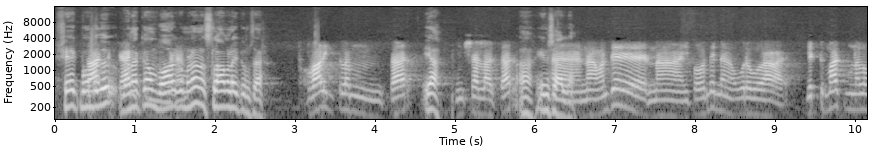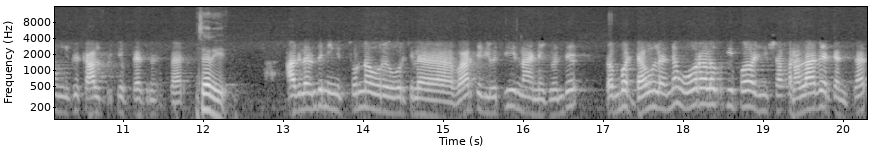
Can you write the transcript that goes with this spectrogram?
ஷேக் முகமது வணக்கம். வாழ்க மேடம். அஸ்லாம் வலைக்கும் சார். வாலிக்கலாம் சார். யா. இன்ஷால்லா சார். நான் வந்து நான் இப்போ வந்து நான் ஒரு எட்டு மாசத்துக்கு முன்னால உங்களுக்கு கால் பிடிச்சி பேசுறேன் சார். சரி. அதுல இருந்து நீங்க சொன்ன ஒரு ஒரு சில வார்த்தைகள் வச்சு நான் இன்னைக்கு வந்து ரொம்ப டவுன்ல இருந்தேன். ஓரளவுக்கு இப்போ இன்ஷால்லா நல்லாவே இருக்காங்க சார்.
